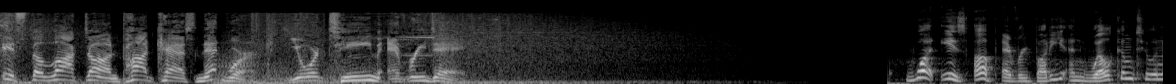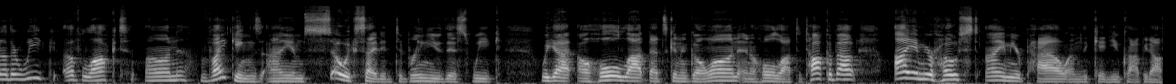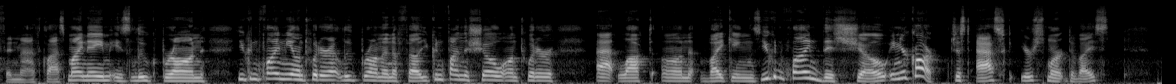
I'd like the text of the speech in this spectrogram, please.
It's the Locked On Podcast Network, your team every day. What is up, everybody, and welcome to another week of Locked On Vikings. I am so excited to bring you this week. We got a whole lot that's going to go on and a whole lot to talk about. I am your host. I am your pal. I'm the kid you copied off in math class. My name is Luke Braun. You can find me on Twitter at Luke Braun NFL. You can find the show on Twitter at Locked On Vikings. You can find this show in your car. Just ask your smart device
